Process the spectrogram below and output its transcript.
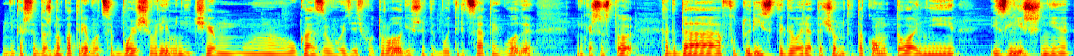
мне кажется, должно потребоваться больше времени, чем э, указывают здесь футурологи, что это будет 30-е годы. Мне кажется, что когда футуристы говорят о чем-то таком, то они излишне,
